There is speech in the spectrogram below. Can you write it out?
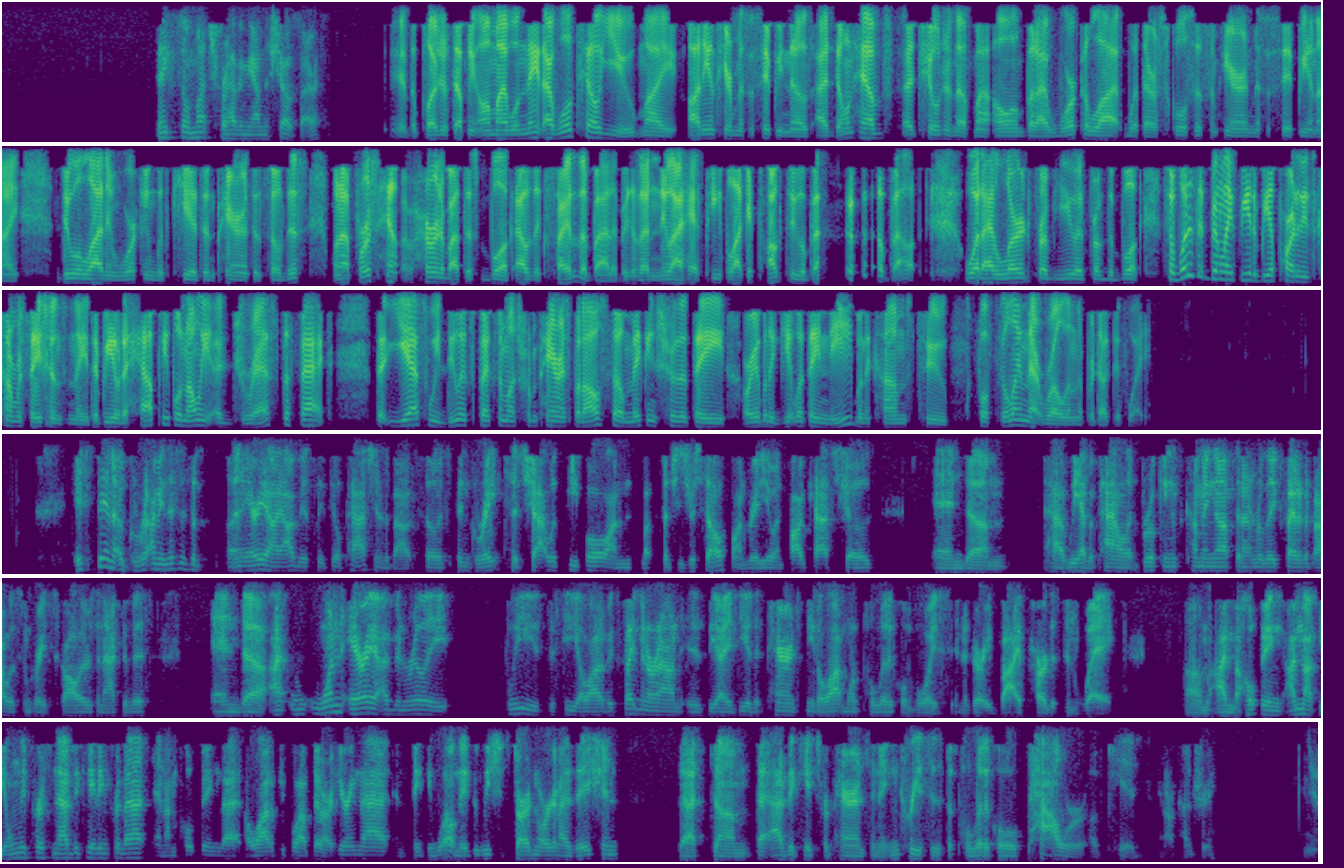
Thanks so much for having me on the show, Cyrus. The pleasure is definitely on my. Well, Nate, I will tell you, my audience here in Mississippi knows I don't have uh, children of my own, but I work a lot with our school system here in Mississippi, and I do a lot in working with kids and parents. And so this, when I first ha- heard about this book, I was excited about it because I knew I had people I could talk to about about what I learned from you and from the book. So what has it been like for you to be a part of these conversations, Nate, to be able to help people not only address the fact that, yes, we do expect so much from parents, but also making sure that they are able to get what they need when it comes to fulfilling that role in a productive way? It's been a great, I mean, this is a, an area I obviously feel passionate about. So it's been great to chat with people on, such as yourself, on radio and podcast shows. And um, have, we have a panel at Brookings coming up that I'm really excited about with some great scholars and activists. And uh, I, one area I've been really pleased to see a lot of excitement around is the idea that parents need a lot more political voice in a very bipartisan way. Um, I'm hoping I'm not the only person advocating for that, and I'm hoping that a lot of people out there are hearing that and thinking, well, maybe we should start an organization that um, that advocates for parents and increases the political power of kids in our country. Yeah.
